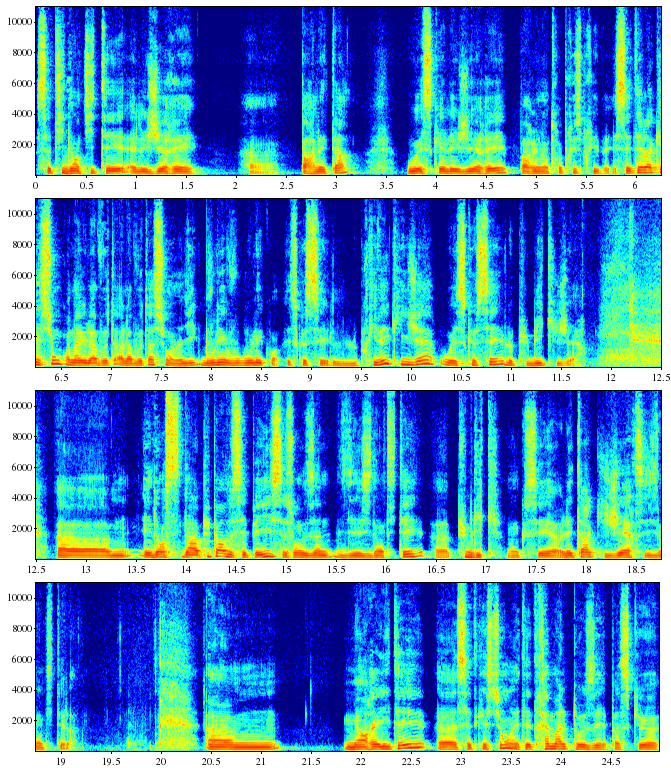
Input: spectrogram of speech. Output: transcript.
cette identité, elle est gérée par l'État ou est-ce qu'elle est gérée par une entreprise privée? Et c'était la question qu'on a eue à la votation. On a dit, voulez, vous voulez quoi? Est-ce que c'est le privé qui gère ou est-ce que c'est le public qui gère? Euh, et dans, la plupart de ces pays, ce sont des, identités euh, publiques. Donc c'est euh, l'État qui gère ces identités-là. mais en réalité, cette question était très mal posée parce que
